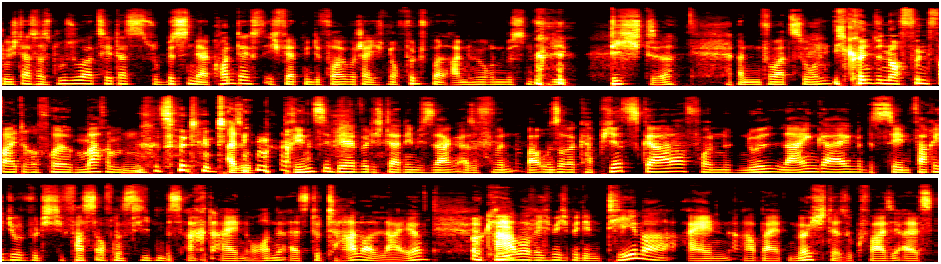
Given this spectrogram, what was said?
durch das, was du so erzählt hast, so ein bisschen mehr Kontext, ich werde mir die Folge wahrscheinlich noch fünfmal anhören müssen für die Dichte an Informationen. Ich könnte noch fünf weitere Folgen machen. zu dem Also prinzipiell würde ich da nämlich sagen, also von, bei unserer Kapiertskala von 0 Laien geeignet bis 10 Fachidiot würde ich die fast auf eine 7 bis 8 einordnen als totaler Laie. okay. Aber wenn ich mich mit dem Thema einarbeiten möchte, so quasi als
